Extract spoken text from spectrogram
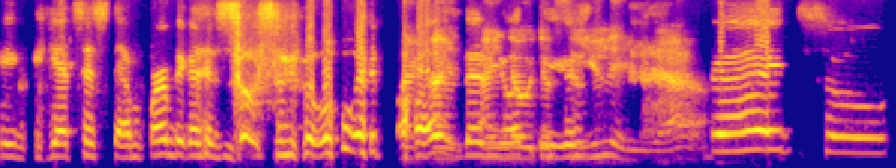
he, he gets his temper because it's so slow and all. I, I, than I know the he feeling. Yeah. Right. So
